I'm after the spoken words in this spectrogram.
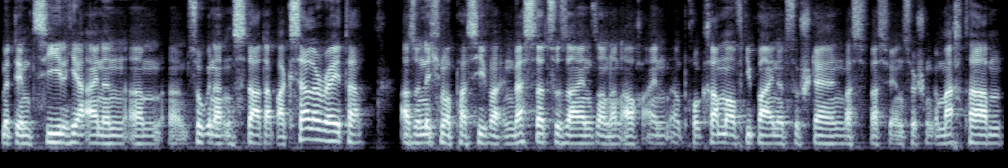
mit dem Ziel, hier einen ähm, äh, sogenannten Startup Accelerator, also nicht nur passiver Investor zu sein, sondern auch ein äh, Programm auf die Beine zu stellen, was, was wir inzwischen gemacht haben,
